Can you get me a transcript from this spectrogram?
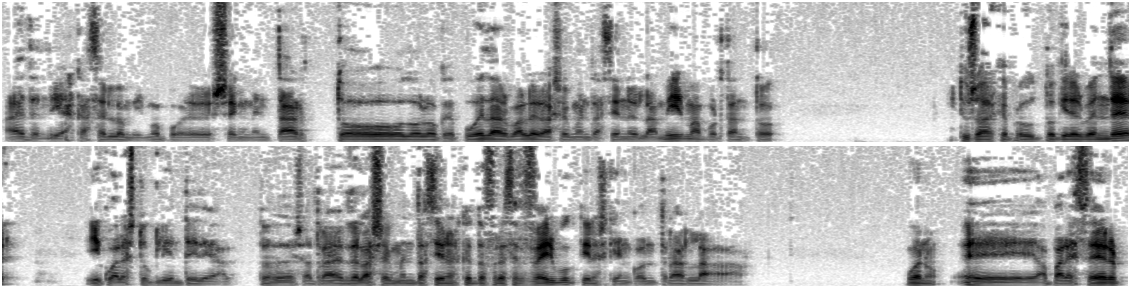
¿vale? Tendrías que hacer lo mismo, pues segmentar todo lo que puedas, ¿vale? La segmentación es la misma, por tanto, tú sabes qué producto quieres vender y cuál es tu cliente ideal. Entonces, a través de las segmentaciones que te ofrece Facebook, tienes que encontrar la... Bueno, eh, aparecer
